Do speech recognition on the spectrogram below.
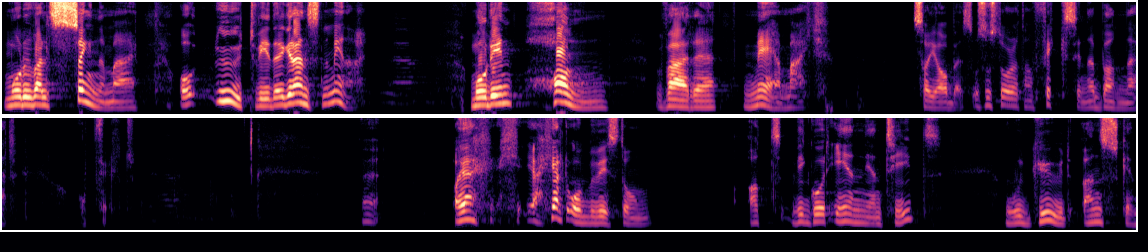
må du velsigne meg og utvide grensene mine. Må din hånd være med meg, sa Jabes. Og så står det at han fikk sine bønner oppfylt. Eh, og jeg, jeg er helt overbevist om at vi går inn i en tid hvor Gud ønsker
